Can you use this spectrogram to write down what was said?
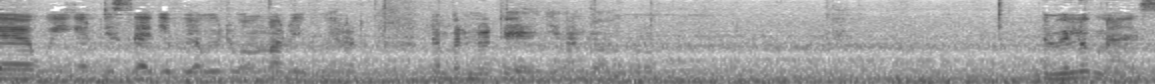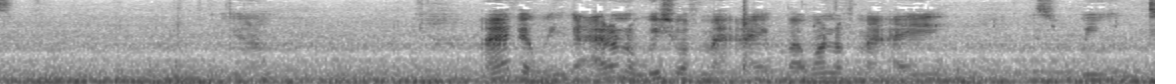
there we can decide if we are going to Walmart or if we are not. But not and we look nice you know. I have a wing I don't know which of my eye but one of my eye is winged.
